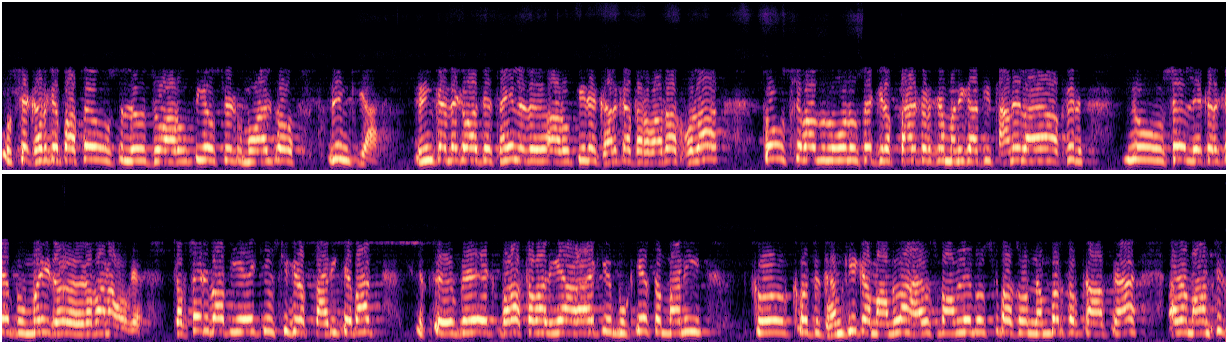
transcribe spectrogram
उसके घर के पास उस जो आरोपी है, उसके मोबाइल पर रिंग किया। रिंग करने के बाद जैसे ही आरोपी ने घर का दरवाज़ा खोला तो उसके बाद उन लोगों ने उसे गिरफ़्तार करके मणिगाती थाने लाया और फिर उसे लेकर के मुंबई रवाना हो गया। सबसे बड़ी बात यह है कि उसकी गिरफ्तारी के बाद एक बड़ा सवाल यह आ रहा है कि मुकेश अंबानी को को जो धमकी का मामला है, उस मामले में उसके पास वो नंबर सब कहाँ से है? अगर मानसिक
